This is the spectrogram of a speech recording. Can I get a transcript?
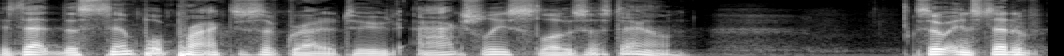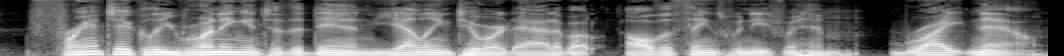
is that the simple practice of gratitude actually slows us down. So instead of frantically running into the den, yelling to our dad about all the things we need from him right now,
